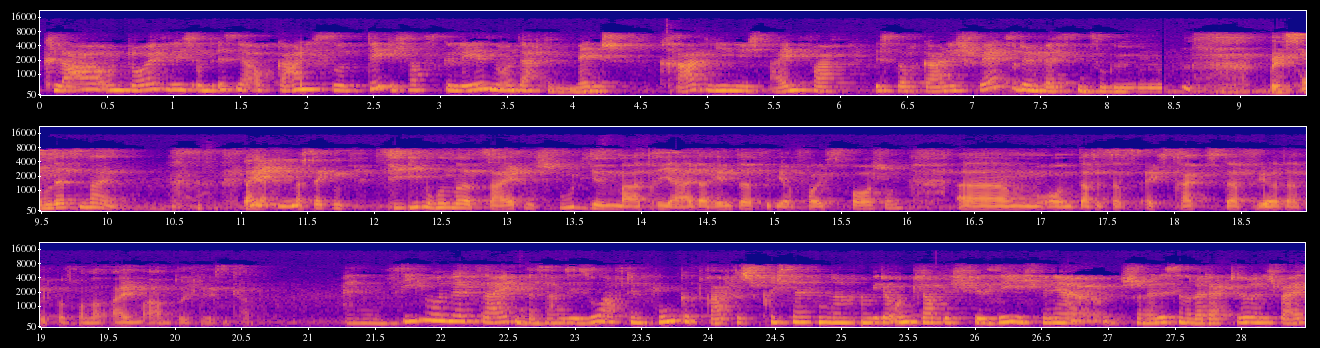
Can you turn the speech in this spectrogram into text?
klar und deutlich und ist ja auch gar nicht so dick. Ich habe es gelesen und dachte, Mensch, geradlinig, einfach, ist doch gar nicht schwer zu den Besten zu gehören. Wenn es umsetzen, nein. Naja, da stecken 700 Seiten Studienmaterial dahinter für die Erfolgsforschung. Ähm, und das ist das Extrakt dafür, damit man es an einem Abend durchlesen kann. 700 Seiten, das haben Sie so auf den Punkt gebracht. Das spricht dann wieder unglaublich für Sie. Ich bin ja Journalistin, Redakteurin. Ich weiß,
